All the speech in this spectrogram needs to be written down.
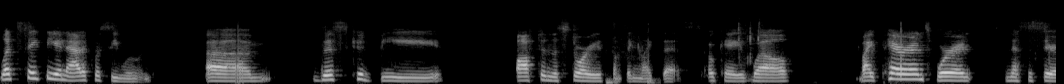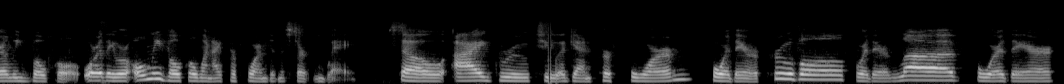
let's take the inadequacy wound. Um, this could be often the story is something like this. Okay well my parents weren't necessarily vocal or they were only vocal when i performed in a certain way. So i grew to again perform for their approval for their love for their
